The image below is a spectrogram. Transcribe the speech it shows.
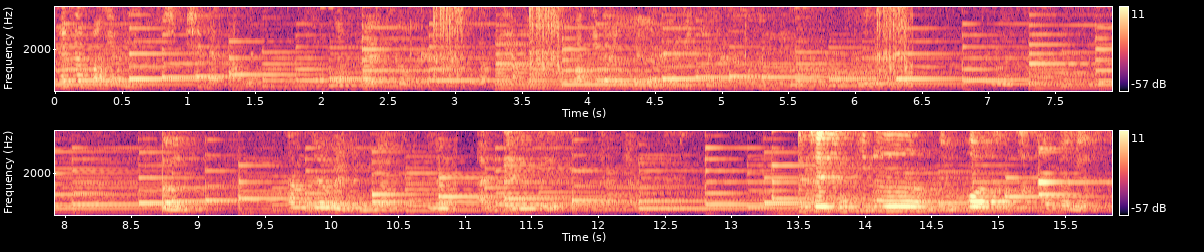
세상 방향이 17m고 0.8km 바퀴가 2m 함정을 안 제 동기는 저 포함해서 다섯 명이었어요.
